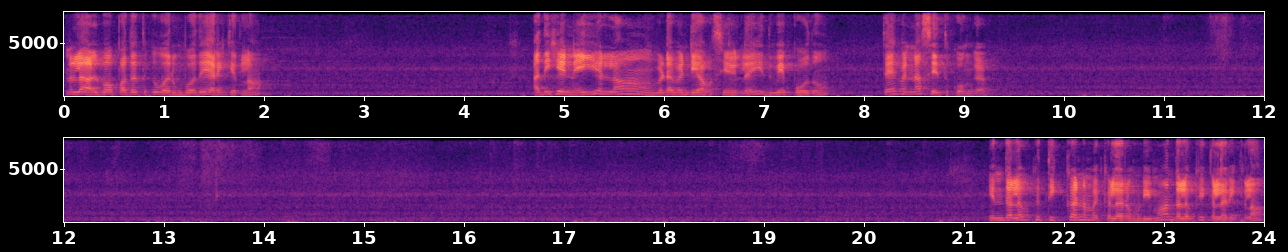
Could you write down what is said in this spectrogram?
நல்லா அல்வா பதத்துக்கு வரும்போதே இறக்கிடலாம். அதிக நெய்யெல்லாம் விட வேண்டிய அவசியம் இல்லை. இதுவே போதும். தேவைன்னா சேர்த்துக்கோங்க. எந்த அளவுக்கு திக்காக நம்ம கிளற முடியுமோ அந்த அளவுக்கு கிளறிக்கலாம்.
